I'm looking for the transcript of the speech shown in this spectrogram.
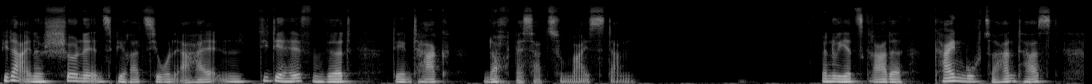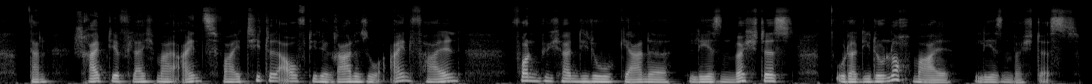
wieder eine schöne Inspiration erhalten, die dir helfen wird, den Tag noch besser zu meistern. Wenn du jetzt gerade kein Buch zur Hand hast, dann schreib dir vielleicht mal ein, zwei Titel auf, die dir gerade so einfallen, von Büchern, die du gerne lesen möchtest oder die du nochmal lesen möchtest.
